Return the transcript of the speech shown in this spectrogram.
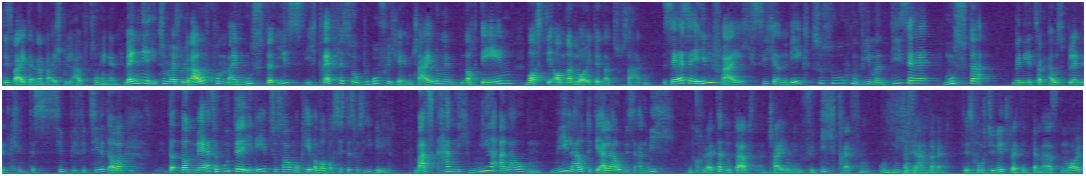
das weiter an einem Beispiel aufzuhängen, wenn ich zum Beispiel draufkomme, mein Muster ist, ich treffe so berufliche Entscheidungen nach dem, was die anderen Leute dazu sagen. Sehr, sehr hilfreich, sich einen Weg zu suchen, wie man diese Muster, wenn ich jetzt sage ausblendet, klingt das simplifiziert, aber dann wäre es eine gute Idee zu sagen, okay, aber was ist das, was ich will? Was kann ich mir erlauben? Wie lautet die Erlaubnis an mich? Nicoletta, du darfst Entscheidungen für dich treffen und nicht für andere. Das funktioniert vielleicht nicht beim ersten Mal,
